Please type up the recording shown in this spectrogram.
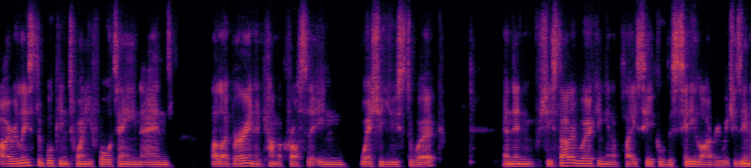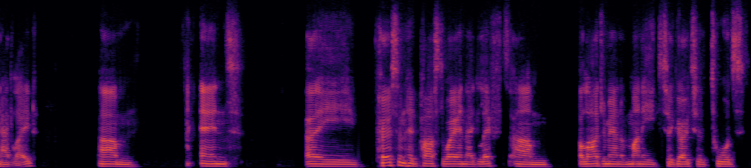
I released a book in 2014 and a librarian had come across it in where she used to work. And then she started working in a place here called the City Library, which is in Adelaide. Um, and a person had passed away and they'd left um, a large amount of money to go to towards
